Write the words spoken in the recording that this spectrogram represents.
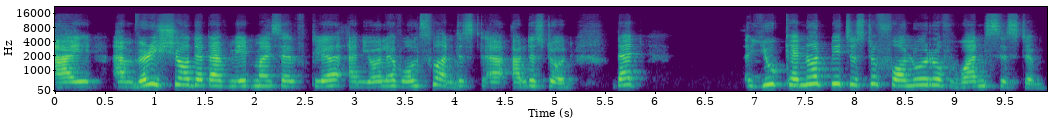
I am very sure that I've made myself clear, and you all have also underst- uh, understood that you cannot be just a follower of one system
